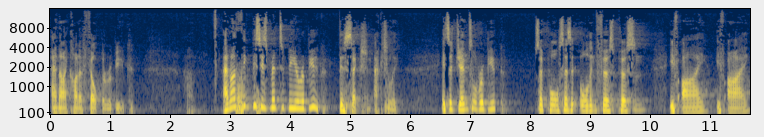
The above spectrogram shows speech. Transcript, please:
And I kind of felt the rebuke. Um, and I think this is meant to be a rebuke, this section, actually. It's a gentle rebuke. So Paul says it all in first person if I, if I.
